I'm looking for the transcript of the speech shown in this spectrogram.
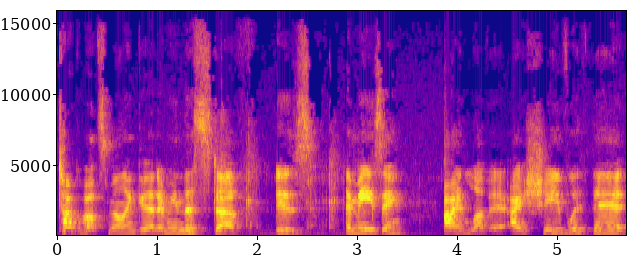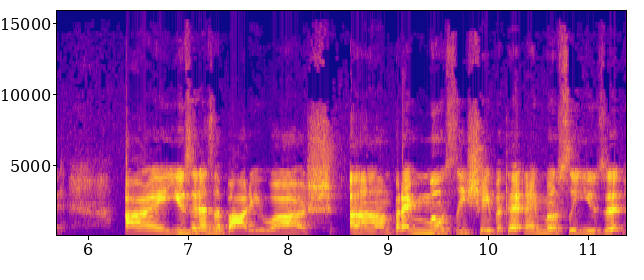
Talk about smelling good. I mean, this stuff is amazing. I love it. I shave with it. I use it as a body wash, um, but I mostly shave with it and I mostly use it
